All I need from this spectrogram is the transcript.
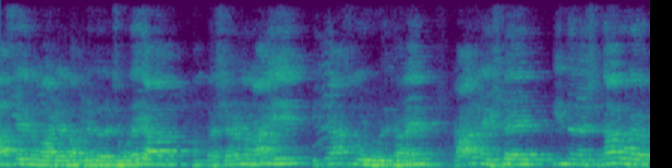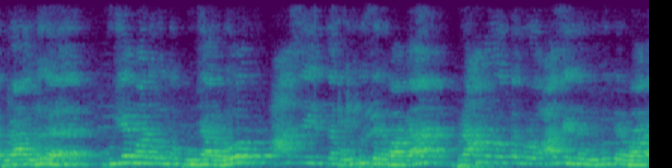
ಆಸೆಯನ್ನು ಮಾಡಿ ಅಂಬೇಡ್ಕರ ಚೌಡಯ್ಯ ಅಂತ ಶರಣನಾಗಿ ಇತಿಹಾಸದೊಳಗೆ ಉಳಿತಾನೆ. ಕಾರಣ ಇಷ್ಟೇ, ಇಂದಿನ ಸಿದ್ಧಾರೂಢರ ಪುರಾಣದೊಳಗೆ ಪೂಜೆ ಮಾಡುವಂತ ಪೂಜಾರರು ಬದುಕುತ್ತಿರುವಾಗ ಬ್ರಾಹ್ಮಣೋತ್ತಮರು ಆಸೆಯಿಂದ ಬದುಕುತ್ತಿರುವಾಗ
